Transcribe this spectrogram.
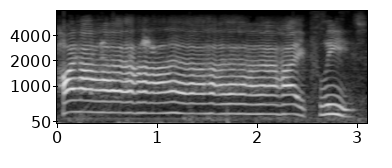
Hi, hi, hi, hi, hi, hi, hi, hi, please.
